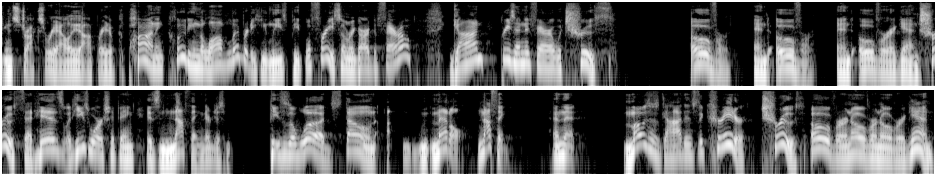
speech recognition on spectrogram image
instructs reality to operate upon, including the law of liberty. He leaves people free. So in regard to Pharaoh, God presented Pharaoh with truth over and over and over again. Truth that his, what he's worshiping is nothing. They're just pieces of wood, stone, uh, metal, nothing. And that Moses' God is the creator. Truth over and over and over again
